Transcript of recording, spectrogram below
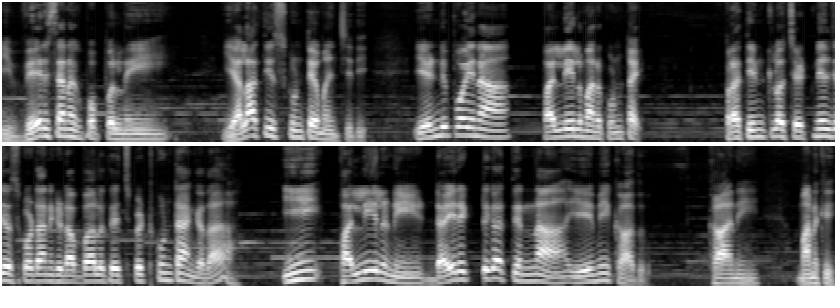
ఈ వేరుశనగ పప్పుల్ని ఎలా తీసుకుంటే మంచిది? ఎండిపోయిన పల్లీలు మనకు ఉంటాయి ప్రతి ఇంట్లో చట్నీలు చేసుకోవడానికి డబ్బాలు తెచ్చి పెట్టుకుంటాం కదా. ఈ పల్లీలని డైరెక్ట్గా తిన్నా ఏమీ కాదు. కానీ మనకి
